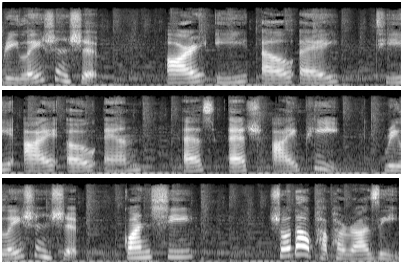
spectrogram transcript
relationship，r e l a T I O N S H I P，relationship 关系。说到 paparazzi，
